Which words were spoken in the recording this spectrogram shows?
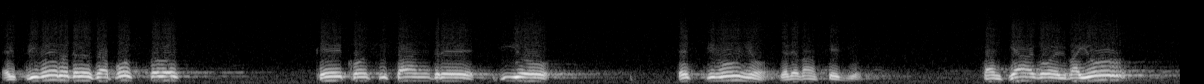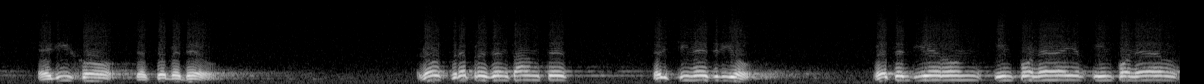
el primero de los apóstoles que con su sangre dio testimonio del Evangelio. Santiago el mayor, el hijo de Zebedeo. Los representantes del Sinedrio pretendieron imponer, imponer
